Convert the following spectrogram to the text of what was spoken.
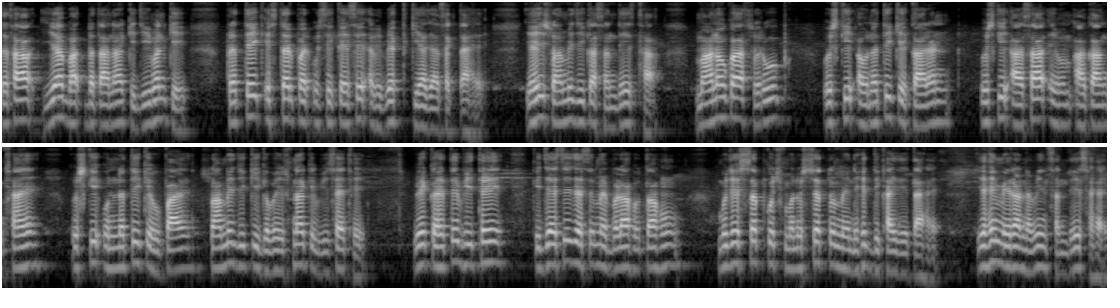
तथा यह बताना कि जीवन के प्रत्येक स्तर पर उसे कैसे अभिव्यक्त किया जा सकता है, यही स्वामी जी का संदेश था। मानव का स्वरूप, उसकी अवनति के कारण, उसकी आशा एवं आकांक्षाएँ उसकी उन्नति के उपाय स्वामी जी की गवेषणा के विषय थे। वे कहते भी थे कि जैसे जैसे मैं बड़ा होता हूँ, मुझे सब कुछ मनुष्यत्व में निहित दिखाई देता है। यही मेरा नवीन संदेश है।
